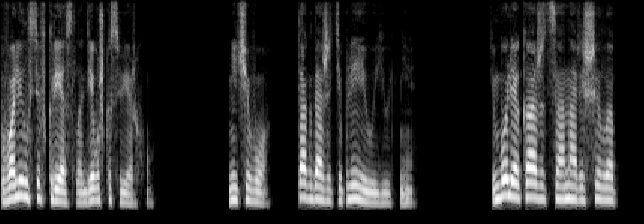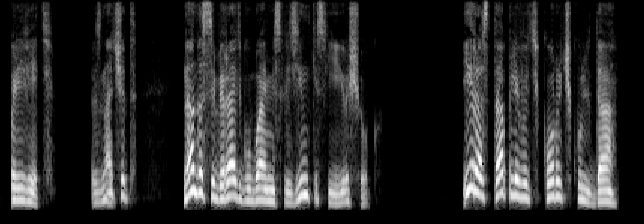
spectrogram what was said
повалился в кресло, девушка сверху. «Ничего, так даже теплее и уютнее. Тем более, кажется, она решила приветь. Значит, надо собирать губами слезинки с ее щек. И растапливать корочку льда,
